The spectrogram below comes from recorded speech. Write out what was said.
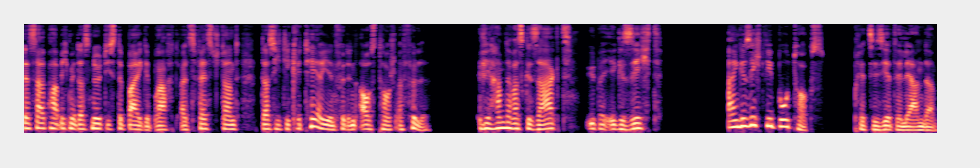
Deshalb habe ich mir das Nötigste beigebracht, als feststand, dass ich die Kriterien für den Austausch erfülle. Wir haben da was gesagt über ihr Gesicht. Ein Gesicht wie Botox, präzisierte Leander.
